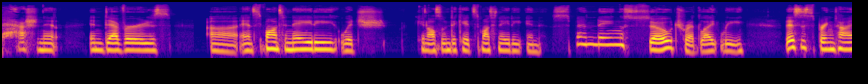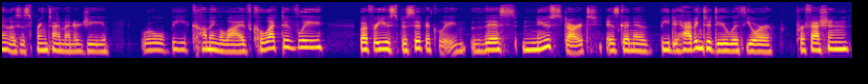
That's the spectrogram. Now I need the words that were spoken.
passionate endeavors, uh, and spontaneity, which can also indicate spontaneity in spending. So tread lightly. This is springtime. This is springtime energy. We'll be coming alive collectively. But for you specifically, this new start is going to be having to do with your profession,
